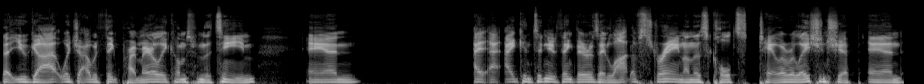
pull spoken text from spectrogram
that you got, which I would think primarily comes from the team. And I, I continue to think there is a lot of strain on this Colts Taylor relationship. And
